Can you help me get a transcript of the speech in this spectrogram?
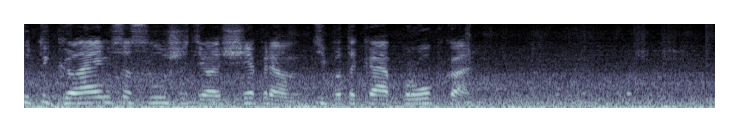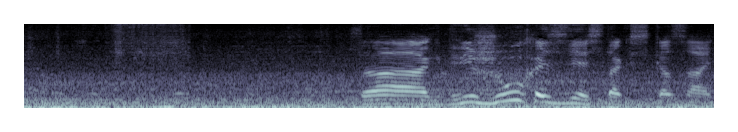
утыкаемся, слушайте, вообще прям, типа такая пробка. Так, движуха здесь, так сказать.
